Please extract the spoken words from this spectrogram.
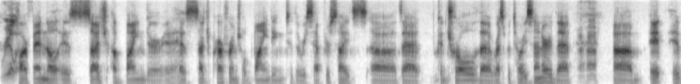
Really? Carfentanil is such a binder. It has such preferential binding to the receptor sites uh, that control the respiratory center that uh-huh. um, it, it,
